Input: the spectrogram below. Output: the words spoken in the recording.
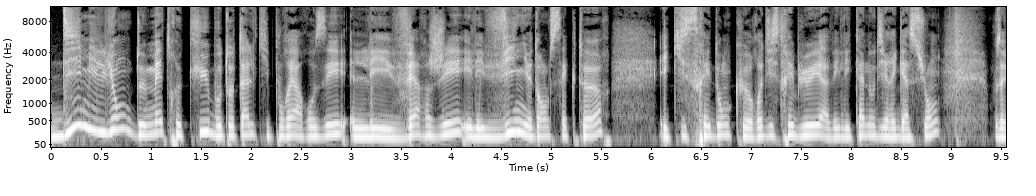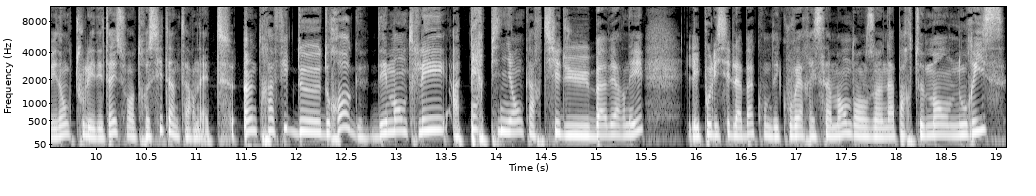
10 millions de mètres cubes au total qui pourraient arroser les vergers et les vignes dans le secteur et qui seraient donc redistribués avec les canaux d'irrigation. Vous avez donc tous les détails sur notre site internet. Un trafic de drogue démantelé à Perpignan, quartier du Bavernais. Les policiers de la BAC ont découvert récemment dans un appartement nourrice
